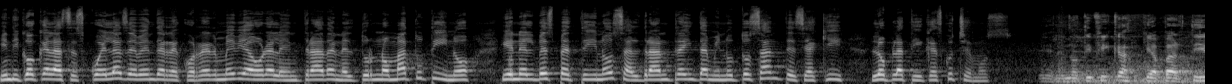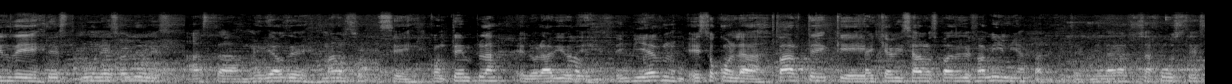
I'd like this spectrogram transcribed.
Indicó que las escuelas deben de recorrer media hora la entrada en el turno matutino y en el vespertino saldrán 30 minutos antes. Y aquí lo platica, escuchemos. Les notifica que a partir de este lunes, hoy lunes, hasta mediados de marzo, se contempla el horario de, invierno. Esto con la parte que hay que avisar a los padres de familia para que también hagan sus ajustes.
